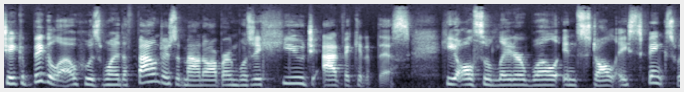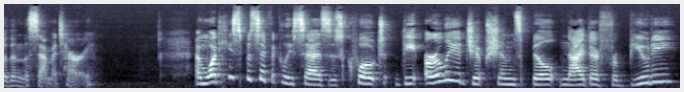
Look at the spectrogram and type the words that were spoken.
Jacob Bigelow, who is one of the founders of Mount Auburn, was a huge advocate of this. He also later will install a sphinx within the cemetery. And what he specifically says is, quote, the early Egyptians built neither for beauty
